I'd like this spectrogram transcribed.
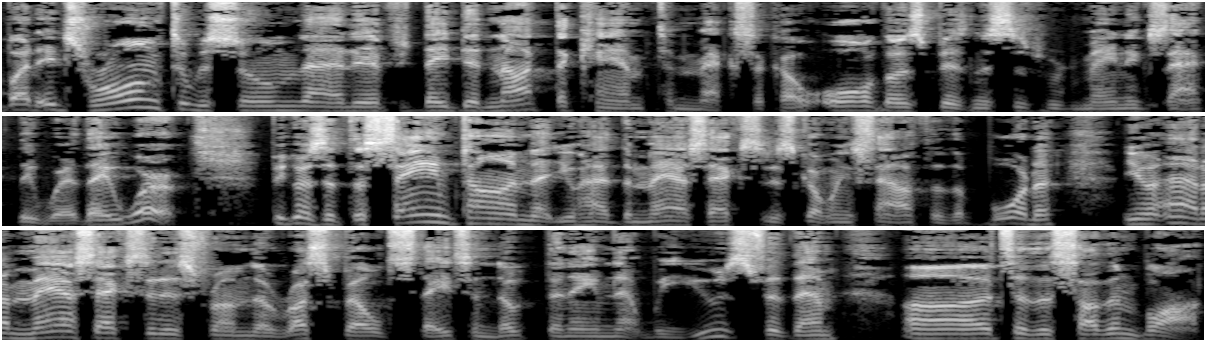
but it's wrong to assume that if they did not decamp to Mexico, all those businesses would remain exactly where they were. Because at the same time that you had the mass exodus going south of the border, you had a mass exodus from the Rust Belt states, and note the name that we use for them, uh, to the southern bloc.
